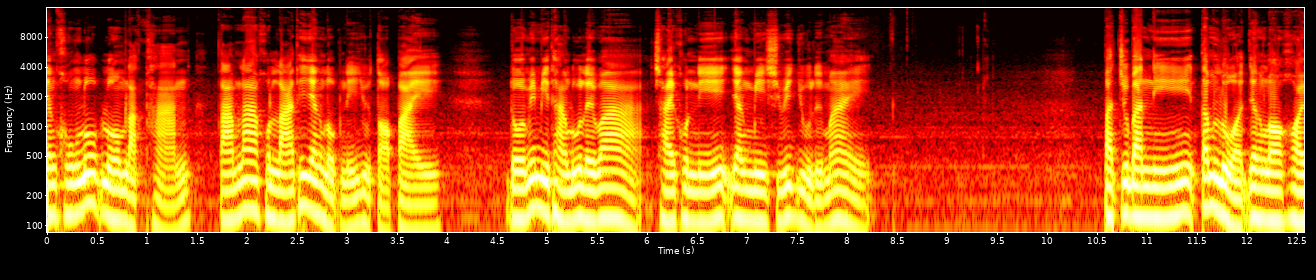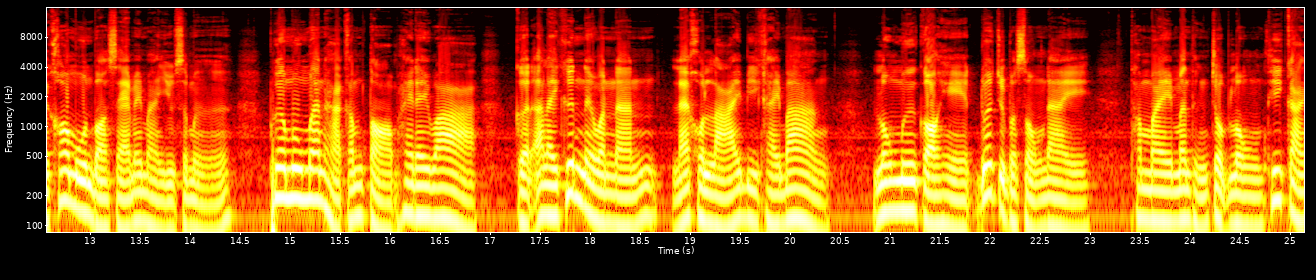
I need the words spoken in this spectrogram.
ยังคงรวบรวมหลักฐานตามล่าคนร้ายที่ยังหลบหนีอยู่ต่อไป โดยไม่มีทางรู้เลยว่าชายคนนี้ยังมีชีวิตอยู่หรือไม่ ปัจจุบันนี้ตำรวจยังรอคอยข้อมูลบาะแสใหม่ๆอยู่เสมอ เพื่อมุ่งมั่นหาคำตอบให้ได้ว่า เกิดอะไรขึ้นในวันนั้น และคนร้ายมีใครบ้าง ลงมือก่อเหตุด้วยจุดประสงค์ใดทำไมมันถึงจบลงที่การ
